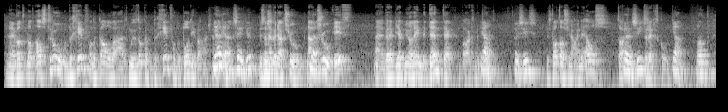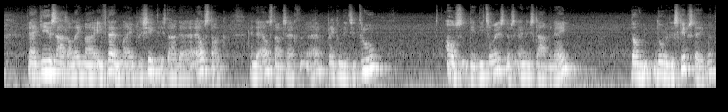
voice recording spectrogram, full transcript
Nee, wat, wat als true het begin van de call waar is, moet het ook het begin van de body waar zijn. Ja, ja, zeker. Dus dan hebben we daar true. Nou, Ja. true if. Nou, we hebben, je hebt nu alleen de then tag beargumenteerd. Ja, precies. Dus wat als je nou in de else tag Precies. terechtkomt? Ja, want kijk, hier staat alleen maar if then, maar impliciet is daar de else tak. En de else tak zegt, hè, preconditie true, als dit niet zo is, dus n is k min 1, dan doen we de skip statement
